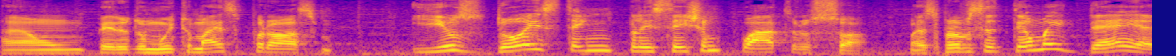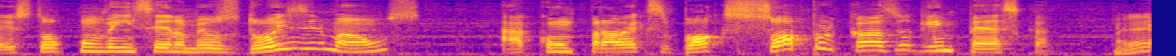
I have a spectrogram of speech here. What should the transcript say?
é um período muito mais próximo. E os dois têm PlayStation 4 só. Mas pra você ter uma ideia, eu estou convencendo meus dois irmãos a comprar o Xbox só por causa do Game Pass, cara. Olha aí.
